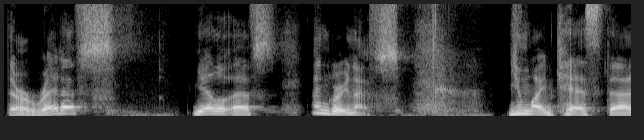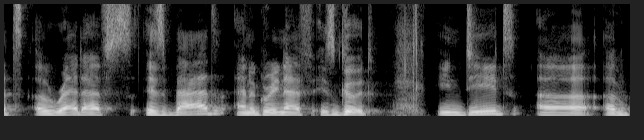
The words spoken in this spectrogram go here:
There are red Fs, yellow Fs, and green Fs. You might guess that a red F is bad and a green F is good. Indeed, uh, a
